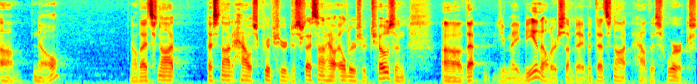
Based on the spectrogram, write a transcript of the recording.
um, no. No, that's not, that's not how Scripture, that's not how elders are chosen. Uh, that you may be an elder someday, but that's not how this works.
